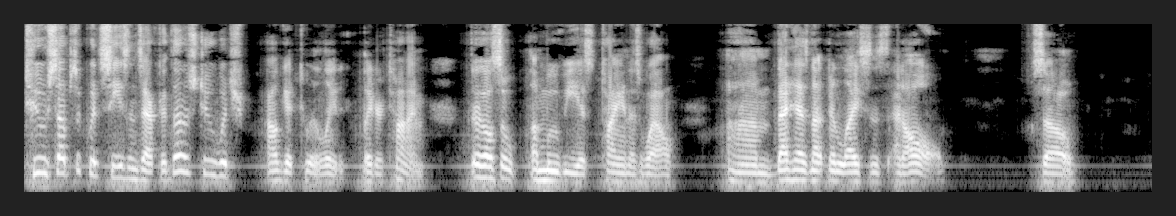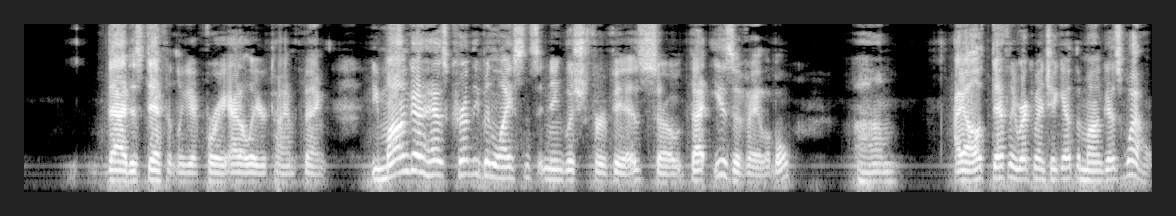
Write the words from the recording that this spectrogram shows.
two subsequent seasons after those two, which I'll get to at a later, later time. There's also a movie as tie-in as well. Um, that has not been licensed at all. So, that is definitely for a at a later time thing. The manga has currently been licensed in English for Viz, so that is available. Um, I'll definitely recommend checking out the manga as well,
